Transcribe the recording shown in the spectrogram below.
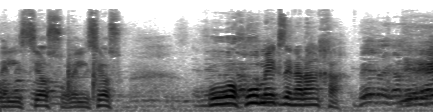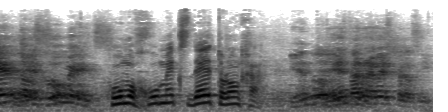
Delicioso, delicioso. Jugo Jumex de naranja. Ve el regalo. Jumex. Humo Jumex de toronja. Está al revés, pero sí.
